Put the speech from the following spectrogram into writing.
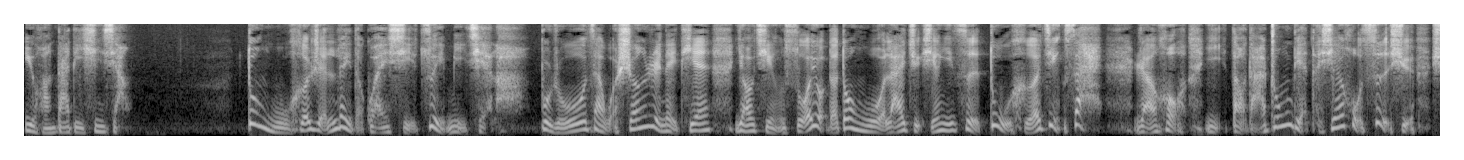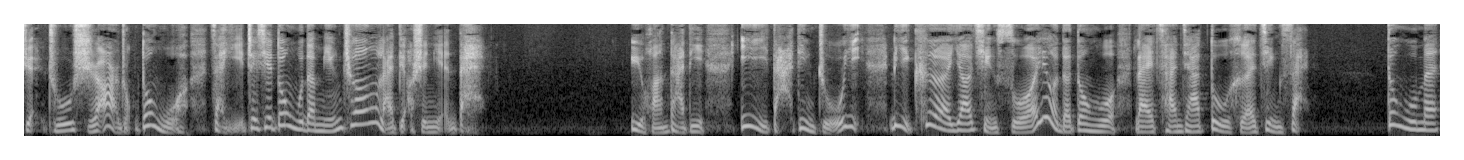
玉皇大帝心想：动物和人类的关系最密切了，不如在我生日那天邀请所有的动物来举行一次渡河竞赛，然后以到达终点的先后次序选出十二种动物，再以这些动物的名称来表示年代。玉皇大帝一打定主意，立刻邀请所有的动物来参加渡河竞赛。动物们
